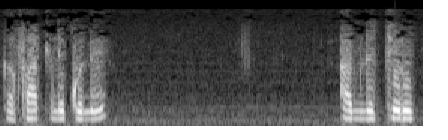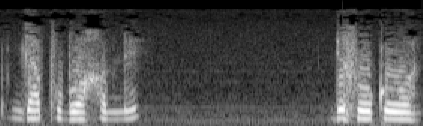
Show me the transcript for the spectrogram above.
nga fàttaliku ne am na cërub njàpp boo xam ne defoo ko woon.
